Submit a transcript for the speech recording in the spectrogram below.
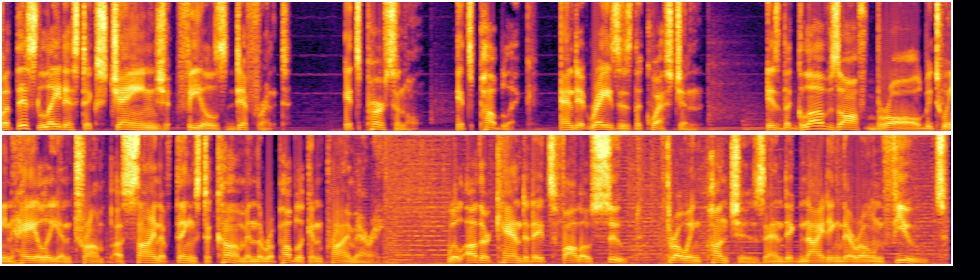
But this latest exchange feels different. It's personal, it's public, and it raises the question. Is the gloves-off brawl between Haley and Trump a sign of things to come in the Republican primary? Will other candidates follow suit, throwing punches and igniting their own feuds?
